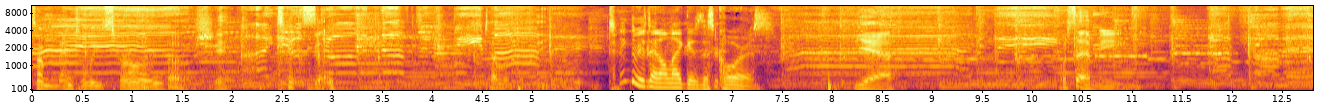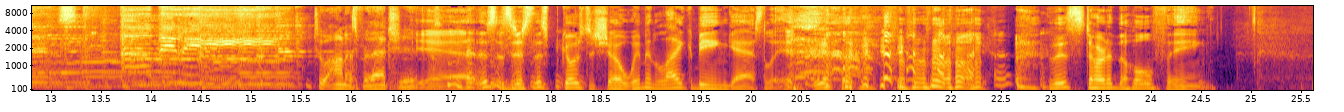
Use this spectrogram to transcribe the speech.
So I'm mentally strong. Oh shit. Are you strong enough Telepathy. I think the reason I don't like it is this chorus. Yeah. What's that mean? I promise I'll believe. I'm too honest for that shit. Yeah, this is just this goes to show women like being gaslit. this started the whole thing.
